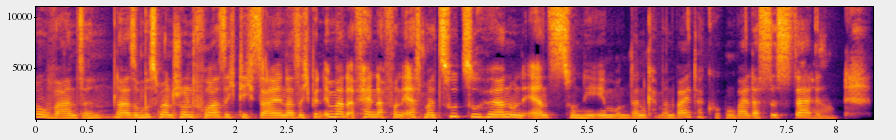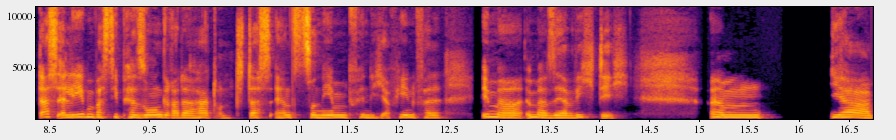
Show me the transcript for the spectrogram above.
Oh, Wahnsinn. Also muss man schon vorsichtig sein. Also ich bin immer der Fan davon, erstmal zuzuhören und ernst zu nehmen und dann kann man weiter gucken, weil das ist da, genau. das Erleben, was die Person gerade hat und das ernst zu nehmen, finde ich auf jeden Fall immer, immer sehr wichtig. Ähm, ja,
